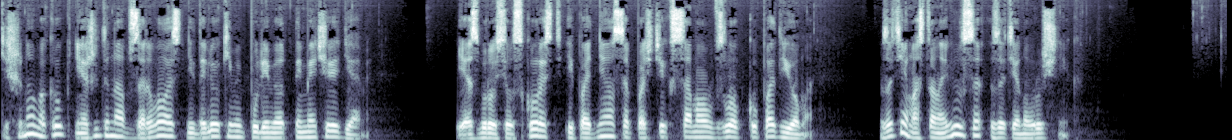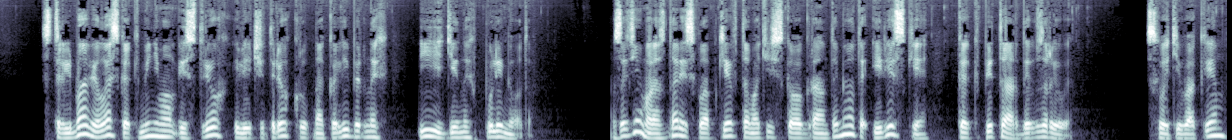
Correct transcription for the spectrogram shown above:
тишина вокруг неожиданно взорвалась недалекими пулеметными очередями. Я сбросил скорость и поднялся почти к самому взлобку подъема, затем остановился, затянув ручник. Стрельба велась как минимум из трех или четырех крупнокалиберных и единых пулеметов. Затем раздались хлопки автоматического гранатомета и резкие, как петарды взрывы. Схватив АКМ,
